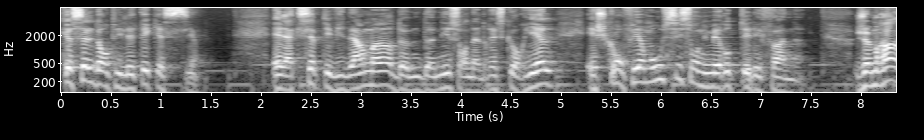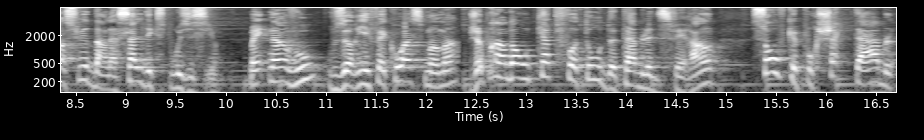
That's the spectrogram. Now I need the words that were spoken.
que celles dont il était question. Elle accepte évidemment de me donner son adresse courriel et je confirme aussi son numéro de téléphone. Je me rends ensuite dans la salle d'exposition. Maintenant, vous, vous auriez fait quoi à ce moment? Je prends donc quatre photos de tables différentes, sauf que pour chaque table,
